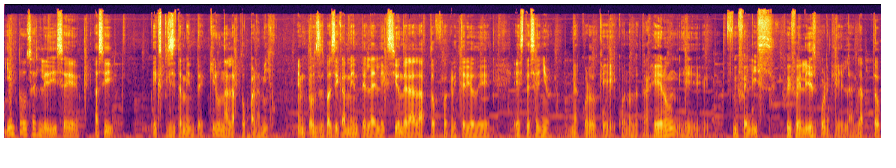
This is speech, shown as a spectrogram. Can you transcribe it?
y entonces le dice así explícitamente, quiero una laptop para mi hijo. Entonces básicamente la elección de la laptop fue a criterio de este señor. Me acuerdo que cuando la trajeron eh, fui feliz. Fui feliz porque la laptop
